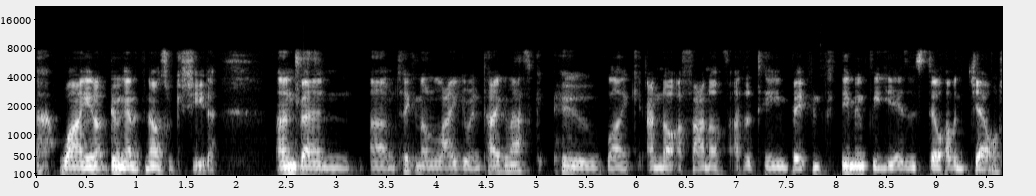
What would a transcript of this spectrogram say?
ah, why you're not doing anything else with Kushida? And then um, taking on Liger and Tiger Mask, who like I'm not a fan of as a team. They've been teaming for years and still haven't gelled.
